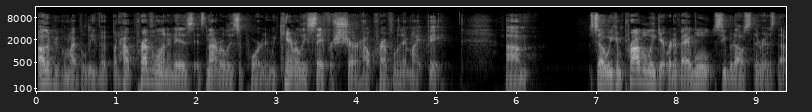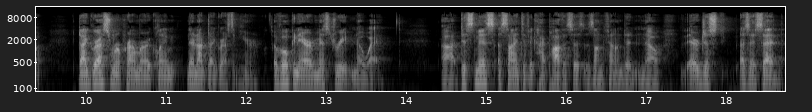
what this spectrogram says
other people might believe it. But how prevalent it is, it's not really supported. We can't really say for sure how prevalent it might be. Um, so we can probably get rid of A. We'll see what else there is, though. Digress from a primary claim. They're not digressing here. Evoke an air of mystery. No way. Uh, dismiss a scientific hypothesis as unfounded. No. They're just, as I said,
